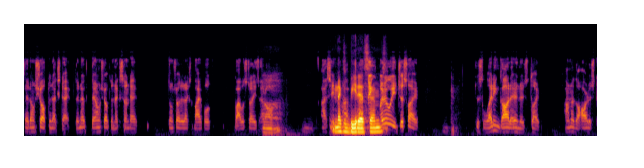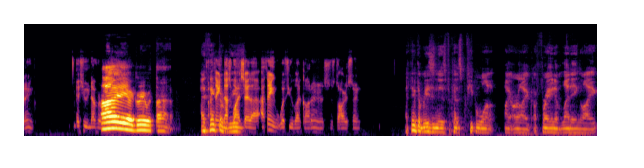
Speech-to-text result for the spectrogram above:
they don't show up the next day. The next they don't show up the next Sunday. Don't show up the next Bible Bible studies at all. Uh, I seen Next I, I BDSMs. think literally just like just letting God in is like kind of the hardest thing. If you never, I agree with that. I I think, think, the that's why I say that. I think if you let God in, it's just the hardest thing. I think the reason is because people want like are like afraid of letting like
